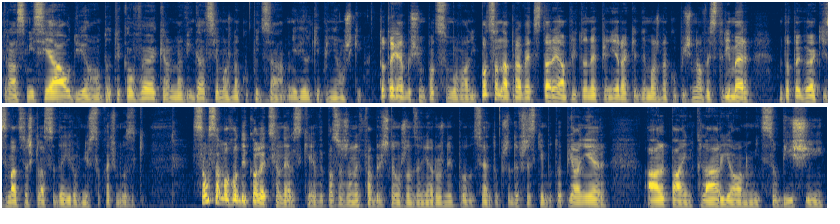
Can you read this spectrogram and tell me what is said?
transmisję audio, dotykowy ekran, nawigację można kupić za niewielkie pieniążki. To tak jakbyśmy podsumowali. Po co naprawiać stare amplitudy Pioniera, kiedy można kupić nowy streamer, do tego jakiś wzmacniacz klasy D i również słuchać muzyki. Są samochody kolekcjonerskie, wyposażone w fabryczne urządzenia różnych producentów. Przede wszystkim był to Pionier, Alpine, Clarion, Mitsubishi.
